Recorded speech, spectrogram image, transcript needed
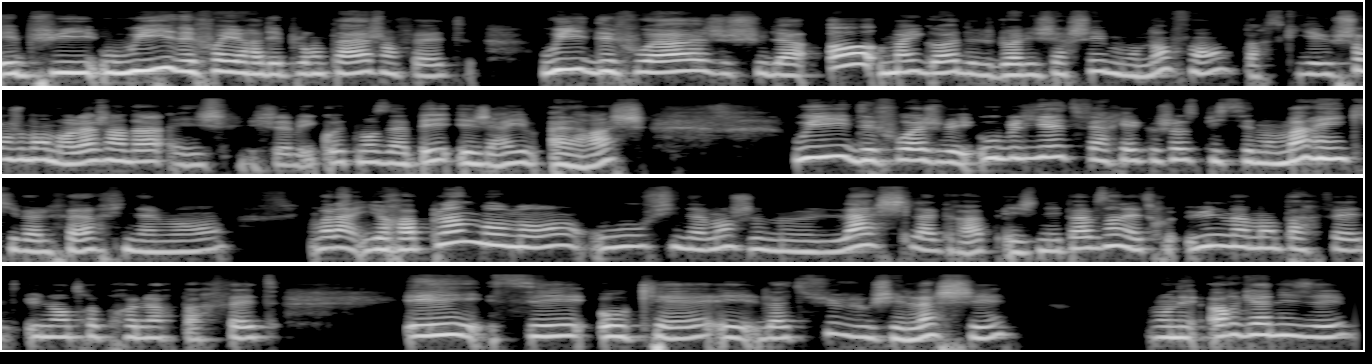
Et puis, oui, des fois, il y aura des plantages, en fait. Oui, des fois, je suis là, oh my God, je dois aller chercher mon enfant parce qu'il y a eu changement dans l'agenda et j'avais complètement zappé et j'arrive à l'arrache. Oui, des fois, je vais oublier de faire quelque chose, puis c'est mon mari qui va le faire finalement. Voilà, il y aura plein de moments où finalement je me lâche la grappe et je n'ai pas besoin d'être une maman parfaite, une entrepreneur parfaite. Et c'est OK. Et là-dessus, vu que j'ai lâché, on est organisé.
